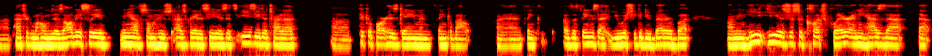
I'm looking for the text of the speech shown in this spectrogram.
uh, Patrick Mahomes is. Obviously, when you have someone who's as great as he is, it's easy to try to uh, pick apart his game and think about and think of the things that you wish he could do better. But I mean, he he is just a clutch player, and he has that that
